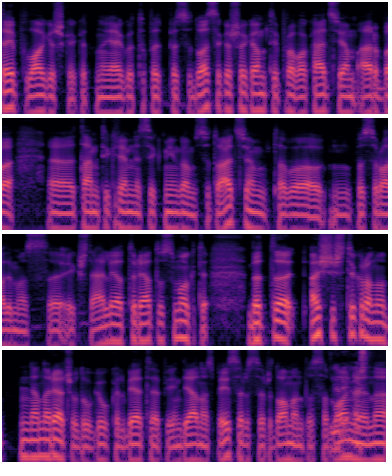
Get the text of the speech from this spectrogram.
taip logiška, kad nu, jeigu tu pasiduosi kažkokiam tai provokacijom arba e, tam tikriem nesėkmingom situacijom, tavo pasirodymas aikštelėje turėtų smukti. Bet aš iš tikrųjų nu, nenorėčiau daugiau kalbėti apie Indianos Pacers ir Domantą Sabonį. Na,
